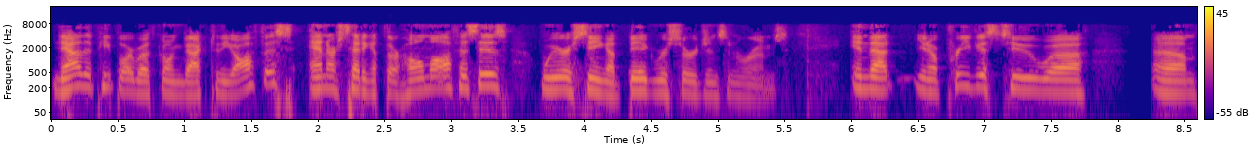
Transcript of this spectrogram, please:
Now that people are both going back to the office and are setting up their home offices, we are seeing a big resurgence in rooms. In that, you know, previous to uh, um,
